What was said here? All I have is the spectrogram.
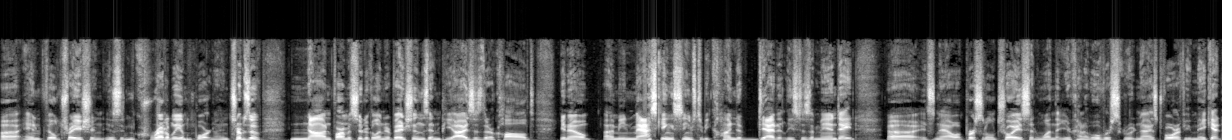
uh, and filtration is incredibly important. In terms of non pharmaceutical interventions, NPIs as they're called, you know, I mean, masking seems to be kind of dead, at least as a mandate. Uh, it's now a personal choice and one that you're kind of over scrutinized for if you make it.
